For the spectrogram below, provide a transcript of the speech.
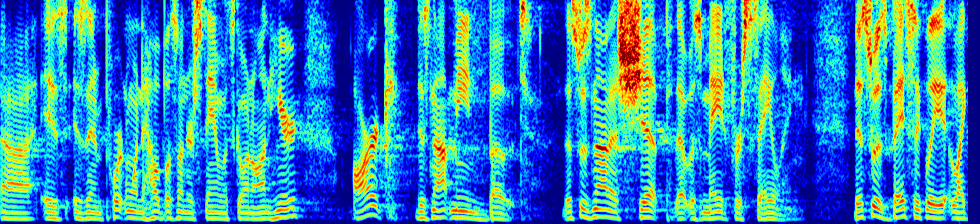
uh, is, is an important one to help us understand what's going on here. Ark does not mean boat. This was not a ship that was made for sailing. This was basically like,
